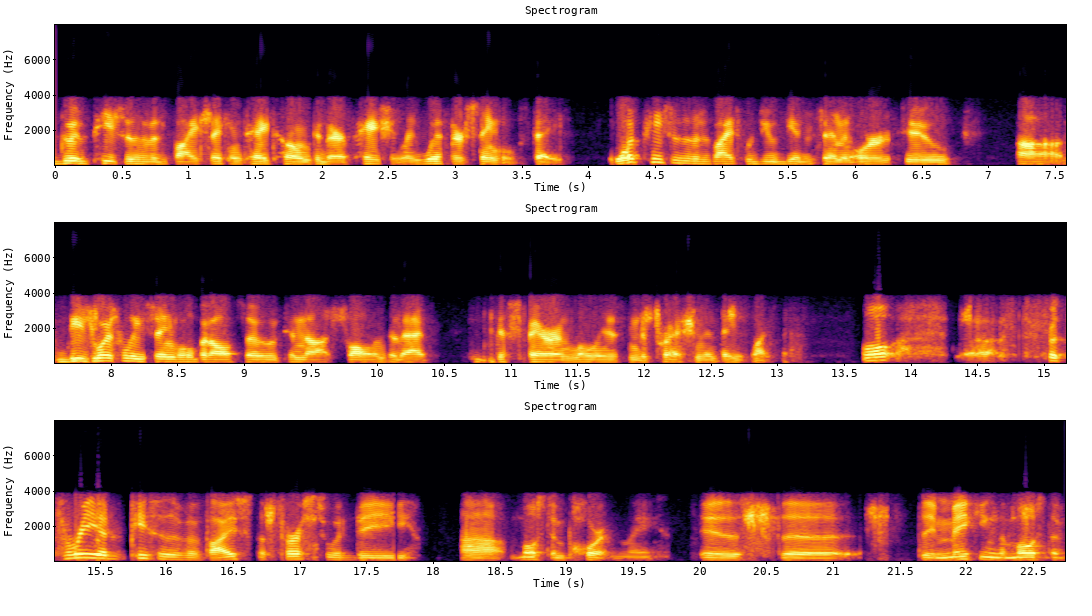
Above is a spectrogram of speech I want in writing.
good pieces of advice they can take home to bear patiently with their single state. What pieces of advice would you give them in order to uh, be joyfully single, but also to not fall into that despair and loneliness and depression and things like that? Well, uh, for three pieces of advice, the first would be uh, most importantly is the the making the most of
